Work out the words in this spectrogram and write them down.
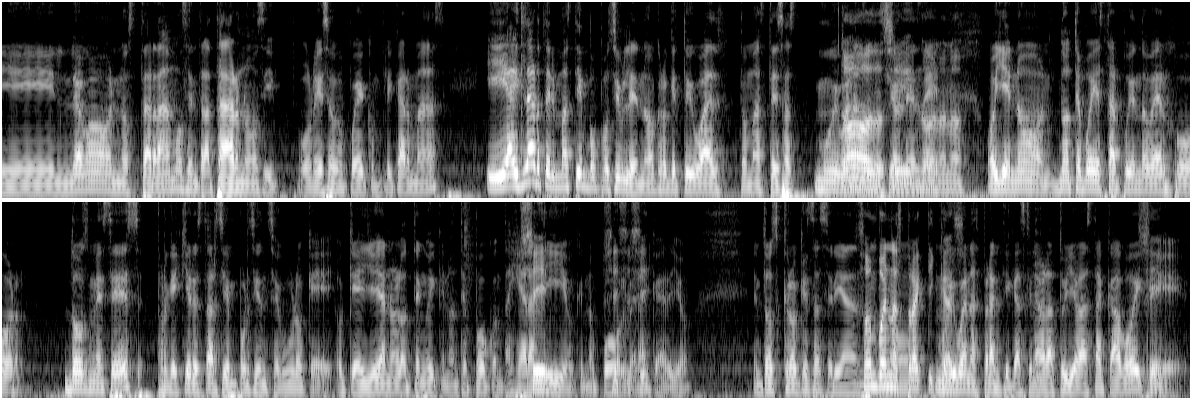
Y luego nos tardamos en tratarnos y por eso puede complicar más. Y aislarte el más tiempo posible, ¿no? Creo que tú igual tomaste esas muy buenas Todo, sí, decisiones no, de, no, no. oye, no, no te voy a estar pudiendo ver por dos meses porque quiero estar 100% seguro que, ok, yo ya no lo tengo y que no te puedo contagiar Sí. a ti o que no puedo Sí, volver a caer yo. Entonces creo que esas serían Son buenas prácticas. Muy buenas prácticas que la verdad tú llevaste a cabo y Sí. que,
